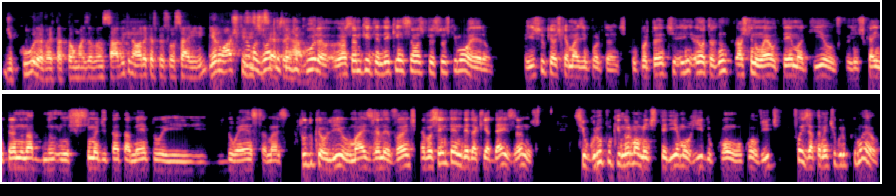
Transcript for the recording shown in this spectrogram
de cura vai estar tão mais avançado que na hora que as pessoas saírem. E eu não acho que existe Não, mas não é questão de cura. Nós temos que entender quem são as pessoas que morreram. Isso que eu acho que é mais importante. Importante. Outra, não, acho que não é o tema aqui, a gente ficar entrando na, no, em cima de tratamento e doença, mas tudo que eu li, o mais relevante é você entender daqui a 10 anos se o grupo que normalmente teria morrido com o Covid foi exatamente o grupo que morreu.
